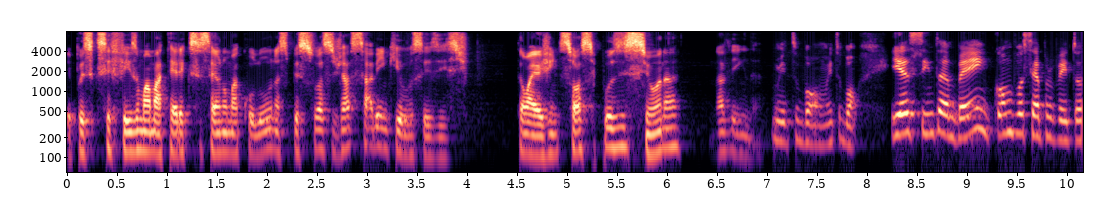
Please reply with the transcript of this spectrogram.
depois que você fez uma matéria que você saiu numa coluna, as pessoas já sabem que você existe. Então aí a gente só se posiciona na venda. Muito bom, muito bom. E assim também, como você aproveitou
